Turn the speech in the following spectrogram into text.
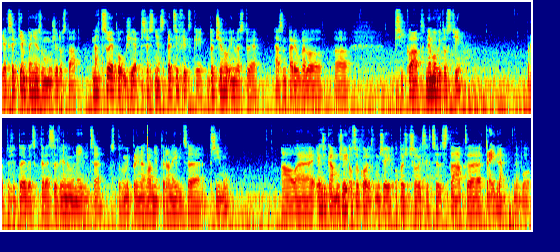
jak se k těm penězům může dostat, na co je použije přesně, specificky, do čeho investuje. Já jsem tady uvedl uh, příklad nemovitosti, protože to je věc, které se věnuju nejvíce. Z toho mi plyne hlavně teda nejvíce příjmu. Ale jak říkám, může jít o cokoliv. Může jít o to, že člověk se chce stát uh, traderem, nebo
